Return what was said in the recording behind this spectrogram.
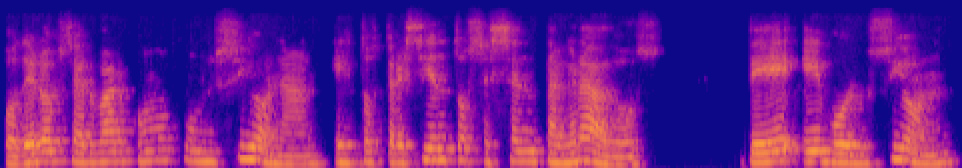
poder observar cómo funcionan estos 360 grados de evolución,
